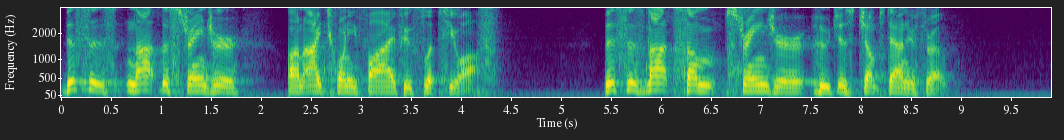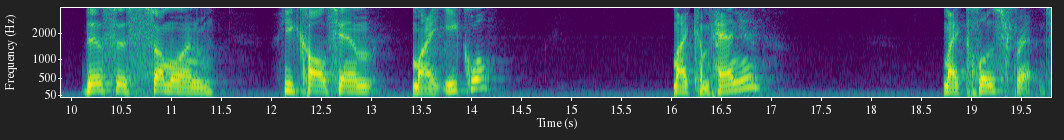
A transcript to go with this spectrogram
This is not the stranger on I 25 who flips you off. This is not some stranger who just jumps down your throat. This is someone, he calls him my equal, my companion, my close friend,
